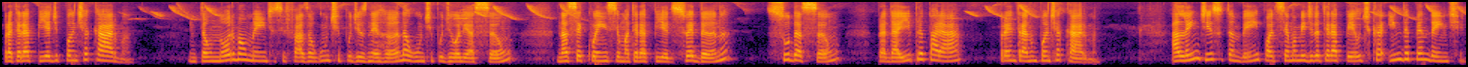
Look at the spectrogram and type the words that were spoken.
para a terapia de Panchakarma. Então, normalmente se faz algum tipo de Snehana, algum tipo de oleação, na sequência uma terapia de Swedana, sudação, para daí preparar para entrar num Panchakarma. Além disso, também pode ser uma medida terapêutica independente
